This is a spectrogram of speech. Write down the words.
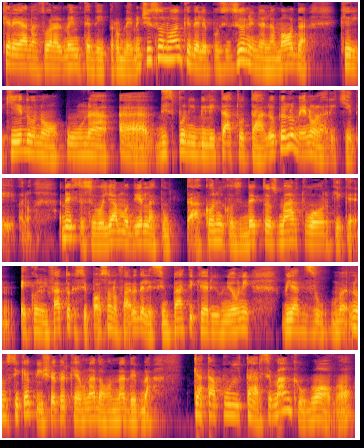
crea naturalmente dei problemi. Ci sono anche delle posizioni nella moda che richiedono una uh, disponibilità totale o perlomeno la richiedevano. Adesso se vogliamo dirla tutta, con il cosiddetto smart working e con il fatto che si possano fare delle simpatiche riunioni via Zoom, non si capisce perché una donna debba catapultarsi, ma anche un uomo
